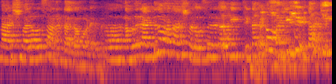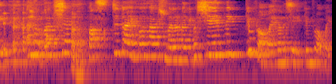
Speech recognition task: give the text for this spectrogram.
മാഷ്മലോസ് ആണ് ഉണ്ടാക്കാൻ പോണത് നമ്മൾ രണ്ടു തവണ മാഷ്മലോസ് ഉണ്ടാക്കി ഉണ്ടാക്കി. പക്ഷെ ഫസ്റ്റ് ടൈം മാഷ്മലോ പക്ഷെ ശരിക്കും ഫ്ലോപ്പായി എന്ന് പറഞ്ഞാൽ ശരിക്കും ഫ്ലോപ്പായി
